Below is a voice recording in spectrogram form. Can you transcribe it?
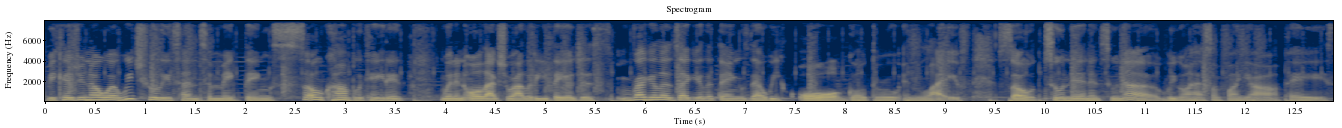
because you know what? We truly tend to make things so complicated when in all actuality they are just regular degular things that we all go through in life. So tune in and tune up. We're going to have some fun, y'all. Peace.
